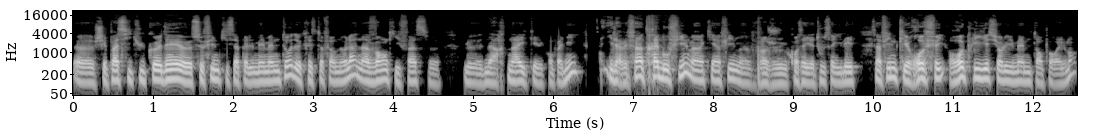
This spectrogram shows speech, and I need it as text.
je ne sais pas si tu connais ce film qui s'appelle Memento de Christopher Nolan, avant qu'il fasse le Dark Knight et compagnie. Il avait fait un très beau film, hein, qui est un film, enfin, je le conseille à tous, hein, il est, c'est un film qui est replié sur lui-même temporellement.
